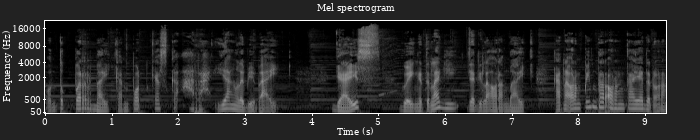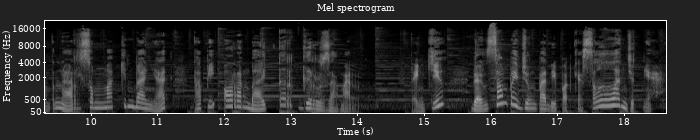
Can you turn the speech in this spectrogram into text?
untuk perbaikan podcast ke arah yang lebih baik. Guys, Gue ingetin lagi, jadilah orang baik. Karena orang pintar, orang kaya, dan orang tenar semakin banyak, tapi orang baik tergerus zaman. Thank you, dan sampai jumpa di podcast selanjutnya.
